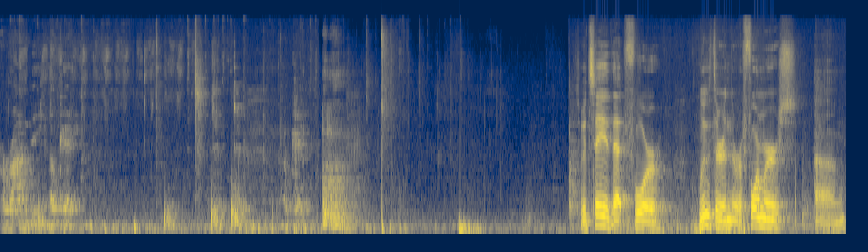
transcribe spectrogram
Orandi, okay. Okay. So we'd say that for Luther and the reformers, um,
